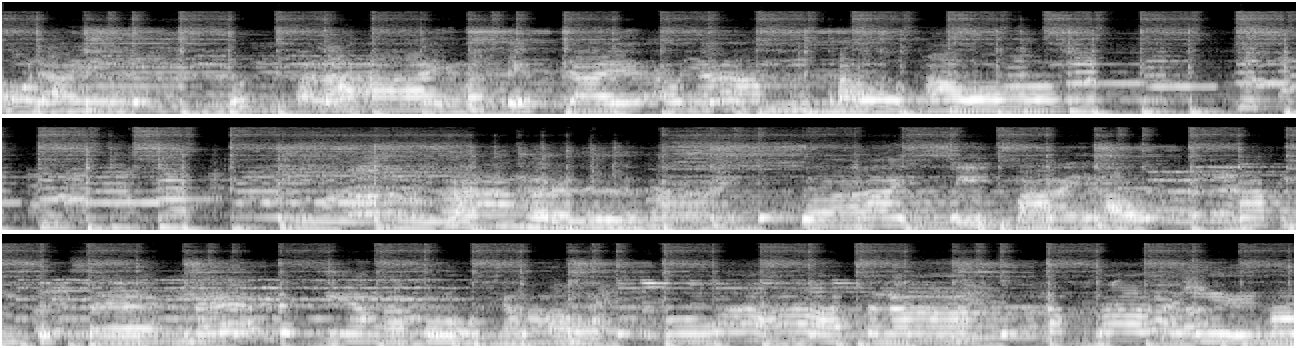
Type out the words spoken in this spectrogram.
วใด คุณพลายมาติดใจเอายามเท่าเท่าห่างหรือไม่ตัวไอ้สีไม้เอาพักสุดแสนแม้ได้เพียงผู้เจ้าโอวาสนานักพายเฮา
